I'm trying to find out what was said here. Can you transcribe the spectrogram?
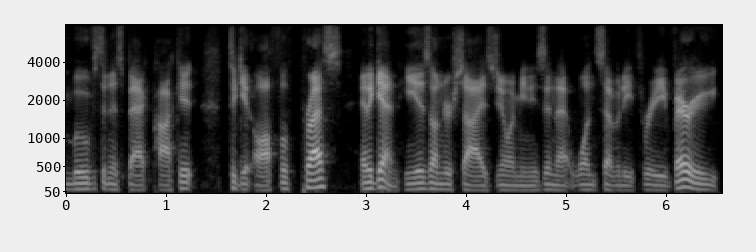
moves in his back pocket to get off of press. And again, he is undersized. You know, I mean, he's in that 173, very,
